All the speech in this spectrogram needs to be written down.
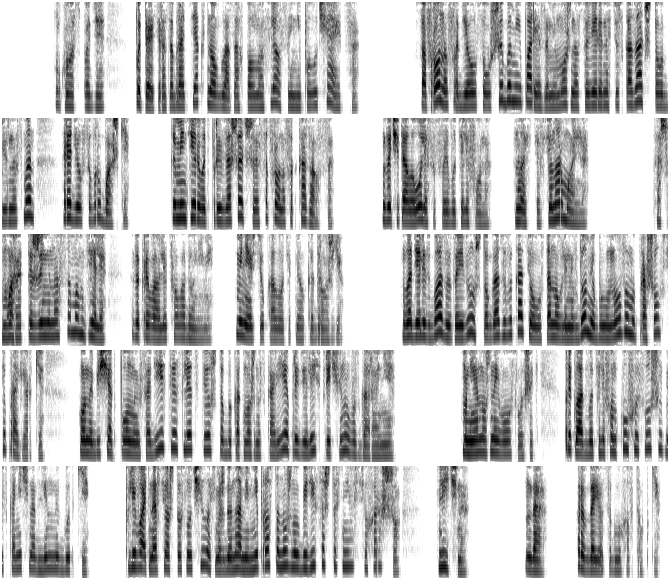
Господи, пытаюсь разобрать текст, но в глазах полно слез и не получается. Сафронов отделался ушибами и порезами, можно с уверенностью сказать, что бизнесмен родился в рубашке. Комментировать произошедшее Сафронов отказался. Зачитала Оля со своего телефона. «Настя, все нормально». «Кошмар, это же не на самом деле», Закрываю лицо ладонями. Меня всю колотит мелкой дрожью. Владелец базы заявил, что газовый котел, установленный в доме, был новым и прошел все проверки. Он обещает полное содействие следствию, чтобы как можно скорее определить причину возгорания. Мне нужно его услышать. Прикладываю телефон к уху и слушаю бесконечно длинные гудки. Плевать на все, что случилось между нами, мне просто нужно убедиться, что с ним все хорошо. Лично. Да, раздается глухо в трубке.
